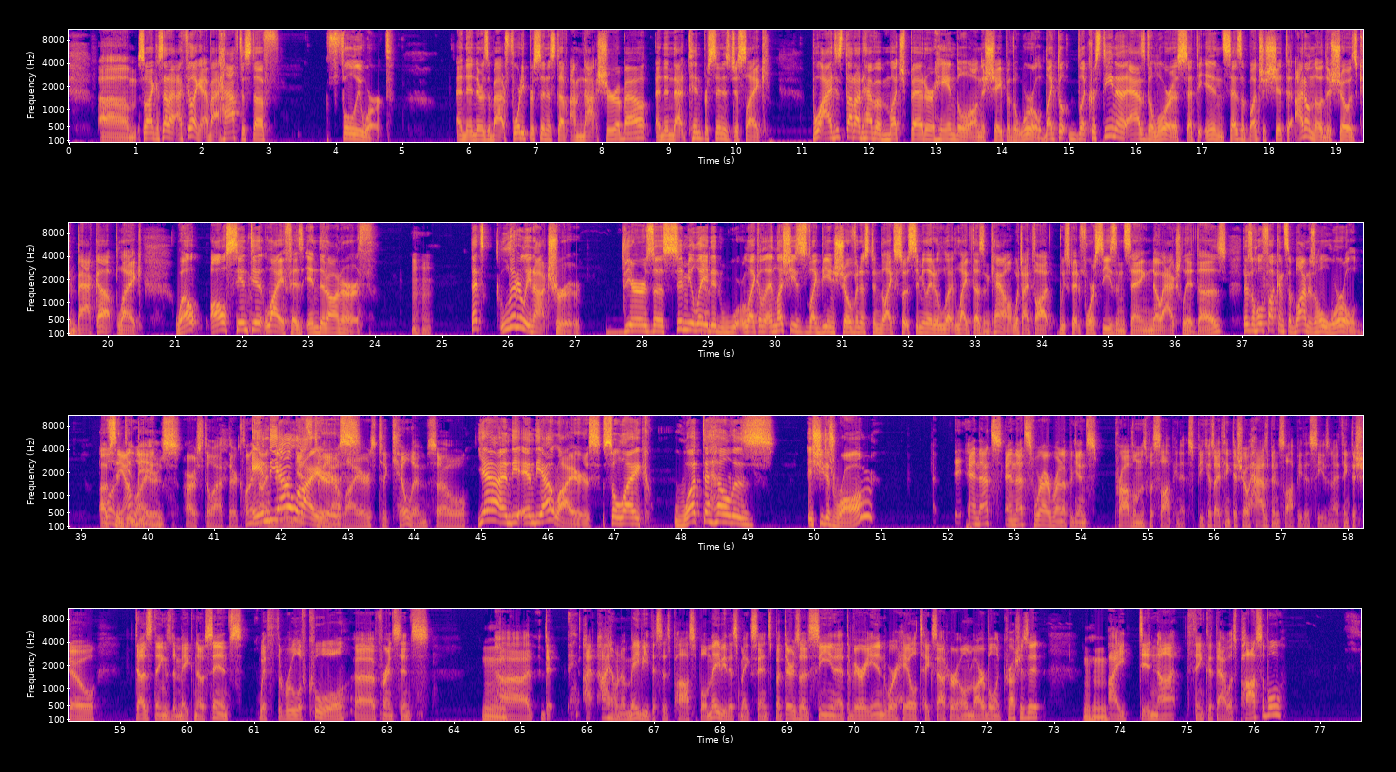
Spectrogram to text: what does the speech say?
Um, so like I said, I feel like about half the stuff fully worked. And then there's about 40% of stuff I'm not sure about. And then that 10% is just like, boy, I just thought I'd have a much better handle on the shape of the world. Like the, like Christina as Dolores at the end says a bunch of shit that I don't know the show is can back up. Like, well, all sentient life has ended on Earth. Mm-hmm. That's literally not true. There's a simulated yeah. like unless she's like being chauvinist and like so simulated life doesn't count, which I thought we spent four seasons saying no, actually it does. There's a whole fucking sublime. There's a whole world of well, sentient the beings are still out there. Clementine and the outliers, to the outliers to kill them. So yeah, and the and the outliers. So like, what the hell is is she just wrong? And that's and that's where I run up against problems with sloppiness because I think the show has been sloppy this season. I think the show does things that make no sense with the rule of cool. Uh, for instance, mm. uh, I, I don't know. Maybe this is possible. Maybe this makes sense. But there's a scene at the very end where Hale takes out her own marble and crushes it. Mm-hmm. I did not think that that was possible.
